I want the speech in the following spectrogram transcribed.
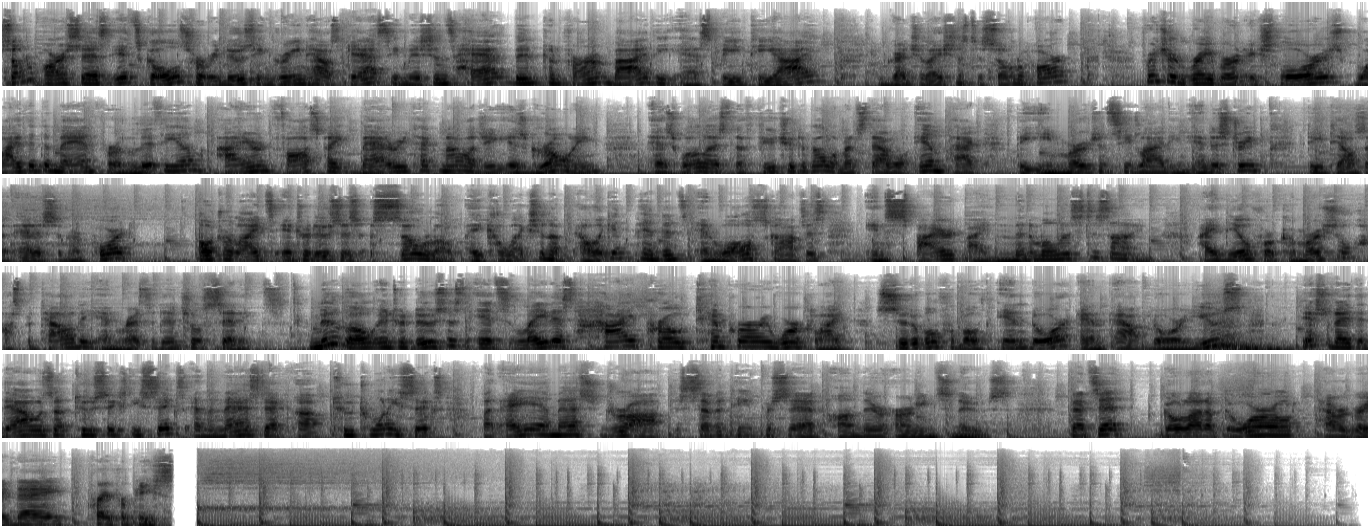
Sonepar says its goals for reducing greenhouse gas emissions have been confirmed by the SBTI. Congratulations to Sonepar. Richard Rayburn explores why the demand for lithium iron phosphate battery technology is growing, as well as the future developments that will impact the emergency lighting industry. Details at Edison Report. Ultralights introduces Solo, a collection of elegant pendants and wall sconces inspired by minimalist design, ideal for commercial, hospitality, and residential settings. Nuvo introduces its latest high pro temporary work light, suitable for both indoor and outdoor use. Yesterday, the Dow was up 266 and the NASDAQ up 226, but AMS dropped 17% on their earnings news. That's it. Go light up the world. Have a great day. Pray for peace.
